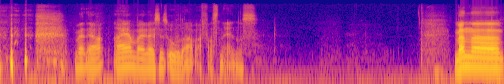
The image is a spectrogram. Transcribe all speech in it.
Men ja. Nei, jeg bare syns Oda var fascinerende. Altså. Men uh,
